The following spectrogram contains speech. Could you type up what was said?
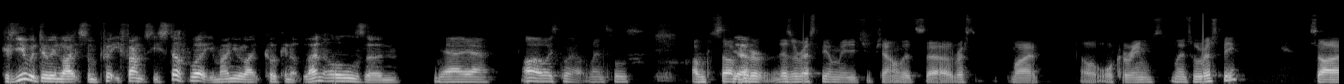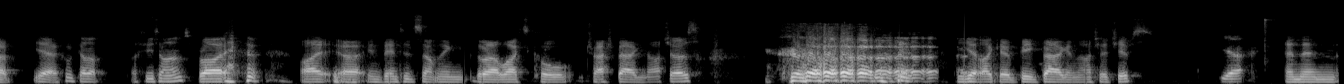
Because you were doing like some pretty fancy stuff, weren't you, man? You were like cooking up lentils and Yeah, yeah. I always cook out lentils. I've, so I've Yeah. got a, there's a recipe on my YouTube channel that's uh, rest, my uh, or Kareem's lentil recipe. So yeah, I cooked that up a few times. But I, I uh, invented something that I like to call trash bag nachos. You get like a big bag of nacho chips, yeah. and then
